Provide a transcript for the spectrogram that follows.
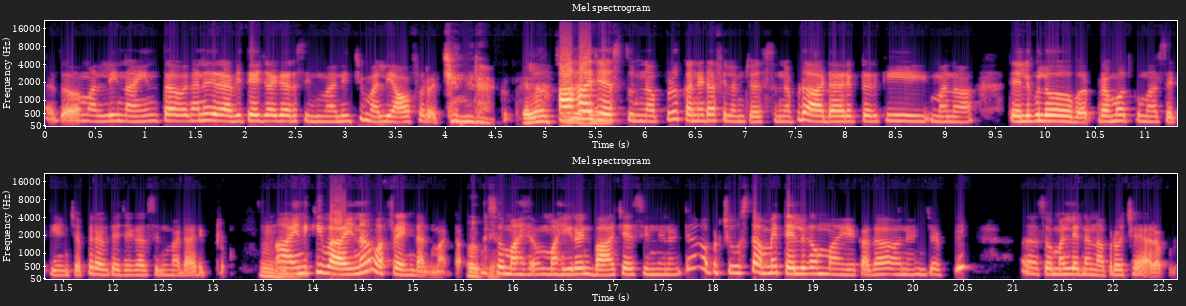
సో మళ్ళీ నైన్త్ అవ్వగానే రవితేజ గారి సినిమా నుంచి మళ్ళీ ఆఫర్ వచ్చింది నాకు. ఆహా? చేస్తున్నప్పుడు కన్నడ ఫిలిం చేస్తున్నప్పుడు ఆ డైరెక్టర్కి మన తెలుగులో ప్రమోద్ కుమార్ శెట్టి అని చెప్పి రవితేజ గారి సినిమా డైరెక్టర్. ఆయనకి ఆయన మా ఫ్రెండ్ అన్నమాట Okay. సో మా మా హీరోయిన్ బాగా చేసింది అంటే అప్పుడు చూస్తే అమ్మాయి తెలుగు అమ్మాయే కదా అని అని చెప్పి సో మళ్ళీ నన్ను అప్రోచ్ అయ్యారు అప్పుడు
